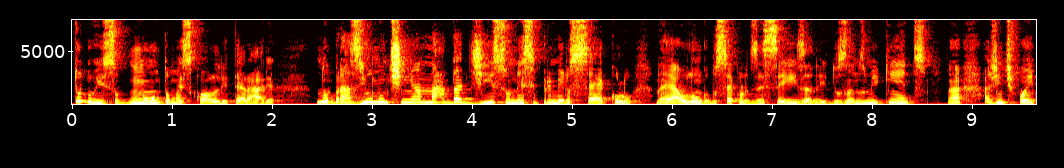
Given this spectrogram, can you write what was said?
Tudo isso monta uma escola literária. No Brasil não tinha nada disso nesse primeiro século, né, ao longo do século XVI e dos anos 1500. Né? A gente foi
